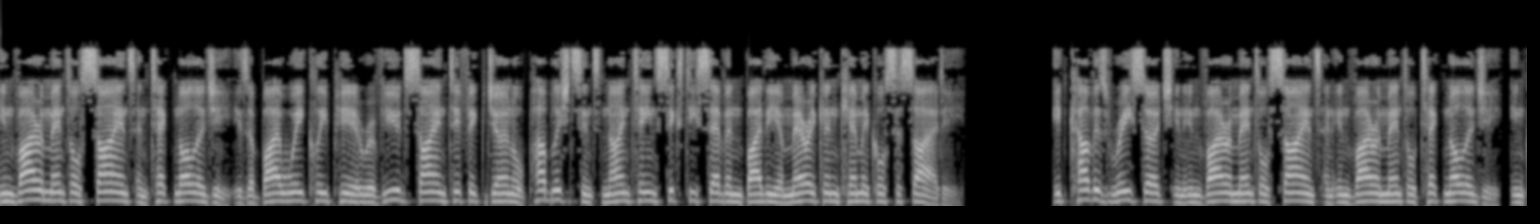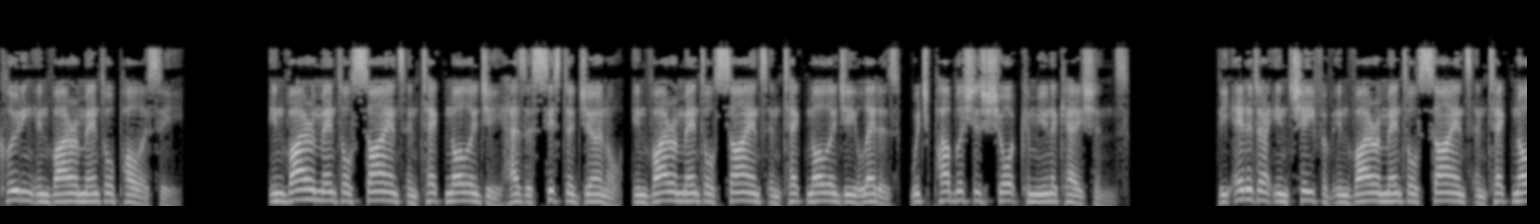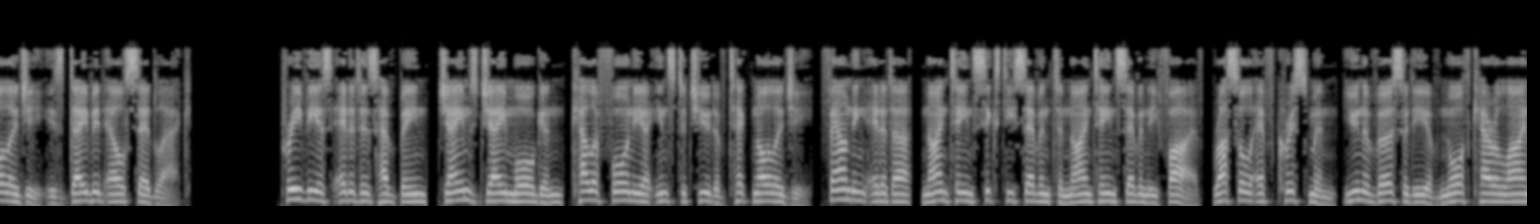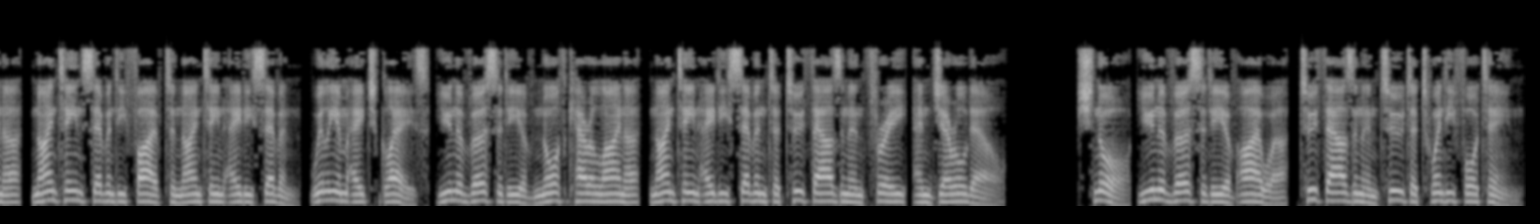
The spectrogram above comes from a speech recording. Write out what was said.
Environmental Science and Technology is a biweekly peer-reviewed scientific journal published since 1967 by the American Chemical Society. It covers research in environmental science and environmental technology, including environmental policy. Environmental Science and Technology has a sister journal, Environmental Science and Technology Letters, which publishes short communications. The editor-in-chief of Environmental Science and Technology is David L. Sedlak. Previous editors have been James J. Morgan, California Institute of Technology, founding editor, 1967 to 1975; Russell F. Christman, University of North Carolina, 1975 to 1987; William H. Glaze, University of North Carolina, 1987 to 2003; and Jerald L. Schnoor, University of Iowa, 2002 to 2014.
